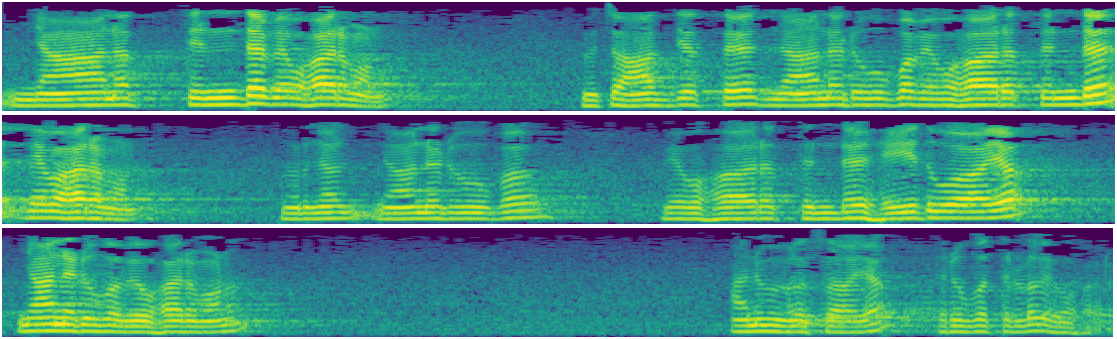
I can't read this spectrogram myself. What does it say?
ജ്ഞാനത്തിന്റെ വ്യവഹാരമാണ്. എന്നുവെച്ചാൽ ആദ്യത്തെ ജ്ഞാനരൂപ വ്യവഹാരത്തിന്റെ വ്യവഹാരമാണ്. എന്ന് പറഞ്ഞാൽ ജ്ഞാനരൂപ വ്യവഹാരത്തിന്റെ ഹേതുവായ ജ്ഞാനരൂപ വ്യവഹാരമാണ് അനുവ്യവസായ രൂപത്തിലുള്ള വ്യവഹാരം.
